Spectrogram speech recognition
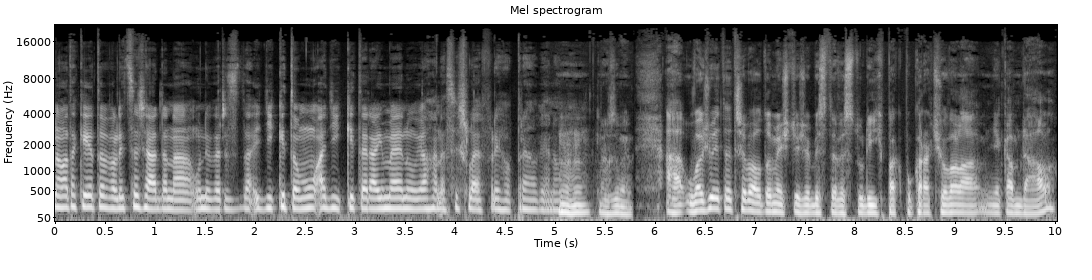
no taky je to velice žádaná univerzita i díky tomu a díky teda jménu Johannese Schläfliho právě, no. Mm, rozumím. A uvažujete třeba o tom ještě, že byste ve studiích pak pokračovala někam dál?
